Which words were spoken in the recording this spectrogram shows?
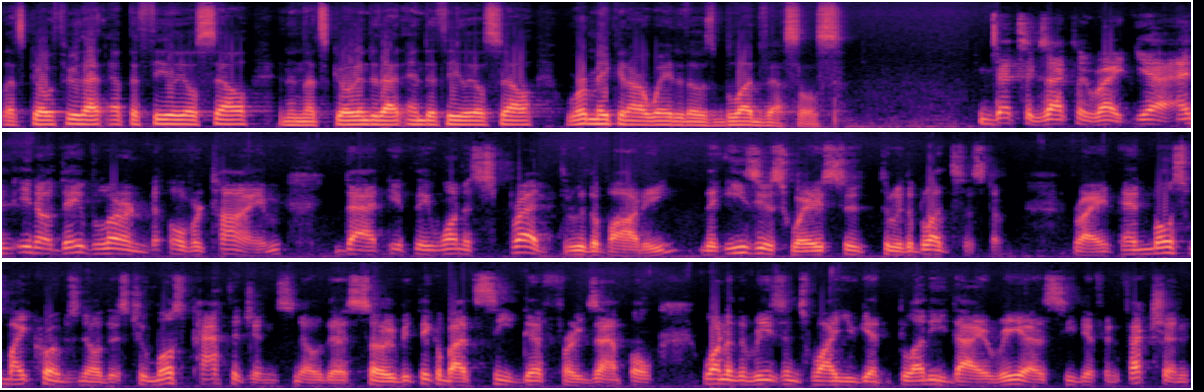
Let's go through that epithelial cell, and then let's go into that endothelial cell. We're making our way to those blood vessels. That's exactly right. Yeah. And, you know, they've learned over time that if they want to spread through the body, the easiest way is to, through the blood system right? And most microbes know this too. Most pathogens know this. So if you think about C. diff, for example, one of the reasons why you get bloody diarrhea, C. diff infection,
